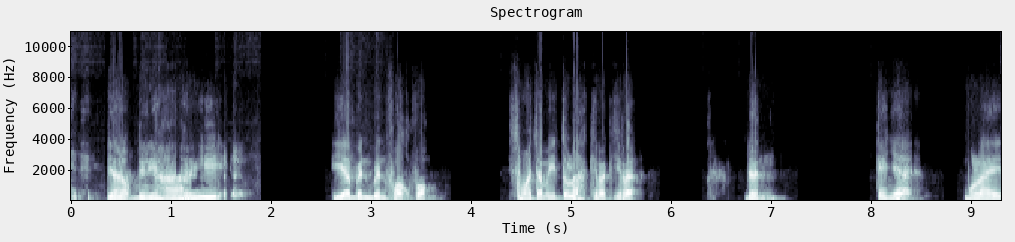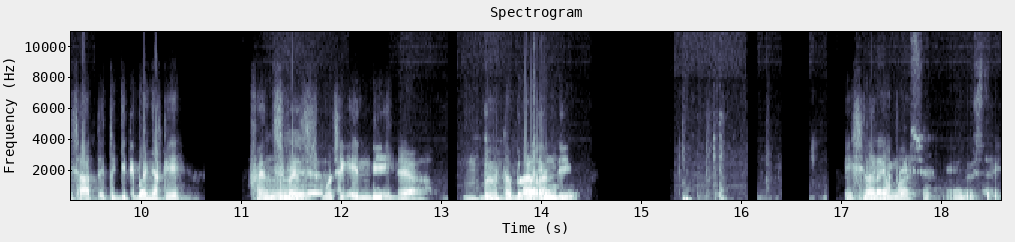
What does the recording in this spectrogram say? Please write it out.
dialog dini hari iya band-band folk folk semacam itulah kira-kira dan kayaknya mulai saat itu jadi banyak ya fans Hmm, fans iya. musik indie ya. bertebaran di Mulai ya? masuk industri.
